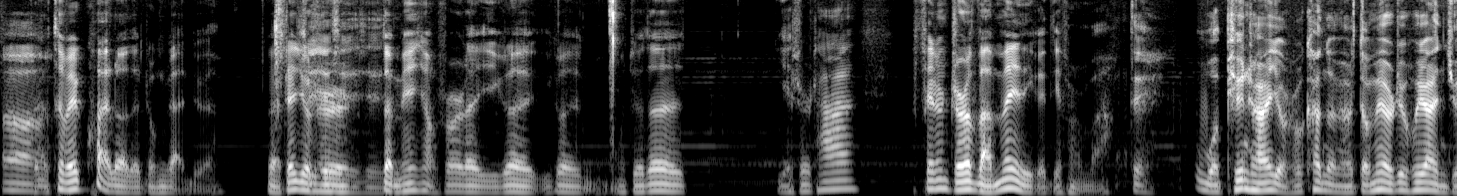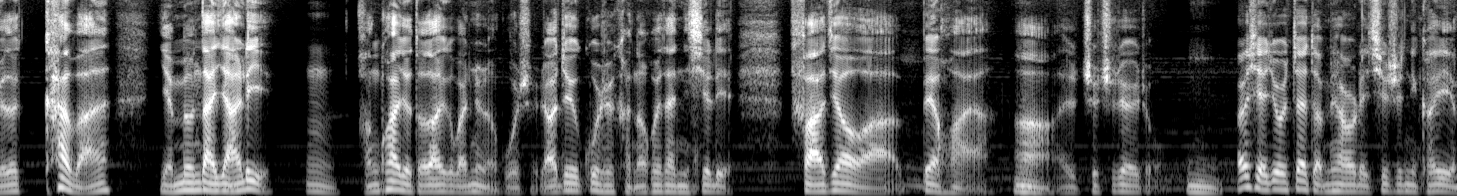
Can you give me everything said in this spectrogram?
啊 特别快乐的这种感觉。对，这就是短篇小说的一个一个，我觉得也是它非常值得玩味的一个地方吧。对我平常有时候看短片，短片就会让你觉得看完也没有那么大压力，嗯很快就得到一个完整的故事，然后这个故事可能会在你心里发酵啊、变化呀啊，就是这种。嗯而且就是在短片里，其实你可以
